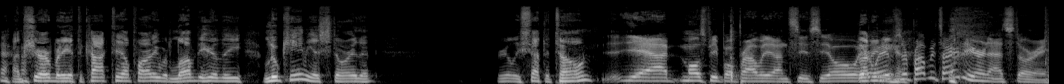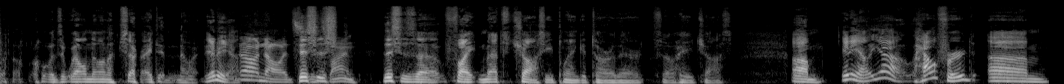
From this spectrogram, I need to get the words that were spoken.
I'm sure everybody at the cocktail party would love to hear the leukemia story that really set the tone. Yeah, most people probably on CCO But airwaves anyhow. are probably tired of hearing that story. Was it well known? I'm sorry, I didn't know it. Anyhow, No, no, it's this it's is fine. this is a fight, and that's Chaussee playing guitar there. So hey, Chauce. Um, anyhow, yeah, Halford. Um,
